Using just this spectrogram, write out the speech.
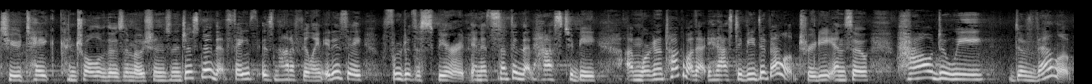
to take control of those emotions and just know that faith is not a feeling. It is a fruit of the Spirit. And it's something that has to be, um, we're going to talk about that. It has to be developed, Trudy. And so how how do we develop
